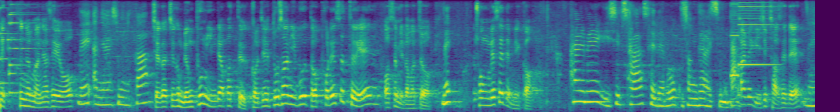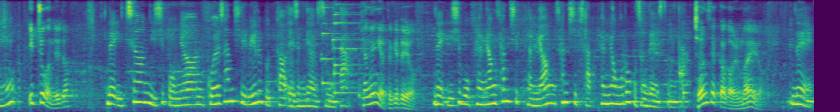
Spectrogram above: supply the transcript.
네, 선생님 안녕하세요. 네, 안녕하십니까? 제가 지금 명품 임대 아파트 거제 두산 이브 더 포레스트에 왔습니다. 맞죠? 네, 총 몇 세대입니까? 824세대로 구성되어 있습니다. 824세대. 네, 입주가 언제죠? 네, 2025년 9월 30일부터 예정되어 있습니다. 평형이 어떻게 돼요? 네, 25평형, 30평형, 34평형으로 구성되어 있습니다. 전세가가 얼마예요? 네,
